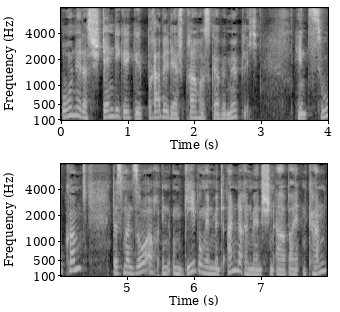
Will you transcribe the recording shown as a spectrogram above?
ohne das ständige Gebrabbel der Sprachausgabe möglich. Hinzu kommt, dass man so auch in Umgebungen mit anderen Menschen arbeiten kann,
